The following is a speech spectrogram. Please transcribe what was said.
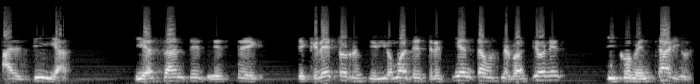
al día días antes de este decreto recibió más de 300 observaciones y comentarios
